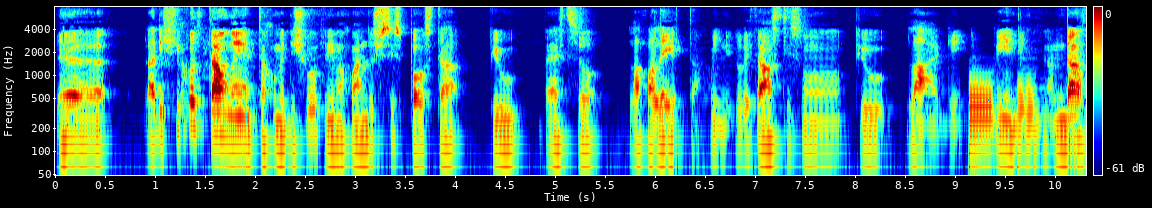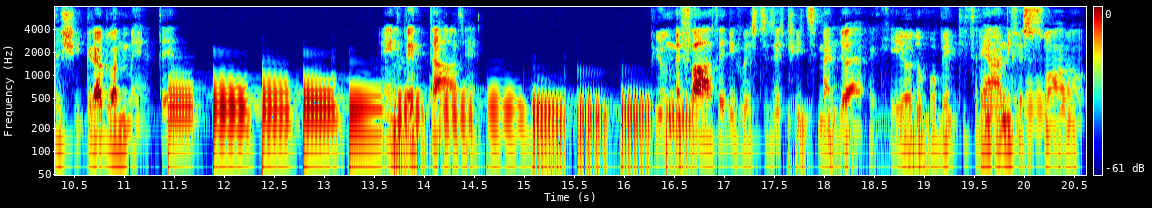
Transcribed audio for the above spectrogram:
eh, la difficoltà aumenta, come dicevo prima, quando ci si sposta più verso la paletta, quindi dove i tasti sono più larghi. Quindi andateci gradualmente e inventate. Più ne fate di questi esercizi, meglio è, perché io dopo 23 anni che suono,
